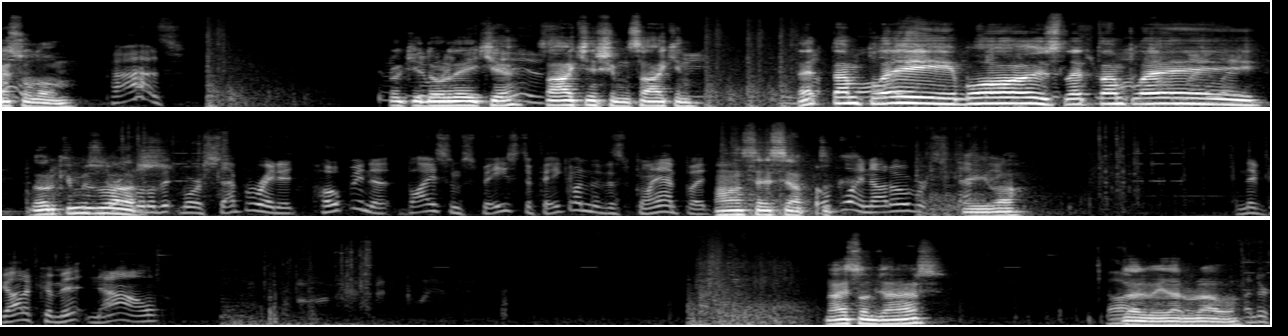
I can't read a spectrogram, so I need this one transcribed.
Nice oğlum. Pass. Çok iyi 4'e 2. Sakin. Sakin şimdi sakin. Let them play boys. Let them play. Dörkümüz They're a var. little bit more separated, hoping to buy some space to fake onto this plant, but Aha ses yaptık. hopefully not overstepping. Eyvah. And they've got to commit now. Nice oğlum Caner. Oh, Güzel beyler bravo. Under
